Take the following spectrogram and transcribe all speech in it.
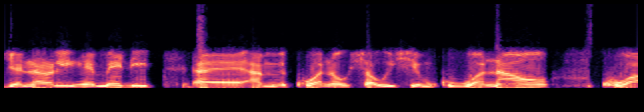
Jenerali hem, Hemedit eh, amekuwa na ushawishi mkubwa nao kwa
